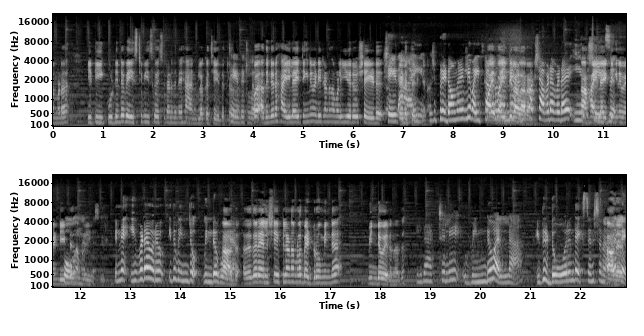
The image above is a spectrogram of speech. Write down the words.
നമ്മുടെ ഈ ടീക്കൂട്ടിന്റെ വേസ്റ്റ് പീസ് വെച്ചിട്ടാണ് ഇതിന്റെ ഹാൻഡിലൊക്കെ ചെയ്തിട്ടുള്ളത് അപ്പൊ അതിന്റെ ഒരു ഹൈലൈറ്റിങ്ങിന് വേണ്ടിയിട്ടാണ് നമ്മൾ ഈ ഒരു ഷെയ്ഡ് പക്ഷെ പ്രിഡോമിനന്റ്ലി വൈറ്റ് White കളർ. പക്ഷെ അവിടെ അവിടെ ഈ ഹൈലൈറ്റിങ്ങിന് വേണ്ടിയിട്ട് നമ്മൾ. യൂസ് പിന്നെ ഇവിടെ ഒരു ഇത് വിൻഡോ വിൻഡോ പോലെ അതെ. അതായത് ഒരു എൽ ഷേപ്പിലാണ് നമ്മളെ ബെഡ്റൂമിന്റെ വിൻഡോ വരുന്നത് ഇത് ആക്ച്വലി വിൻഡോ അല്ല ഇത് ഡോറിന്റെ എക്സ്റ്റൻഷൻ ആണ് അല്ലേ?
